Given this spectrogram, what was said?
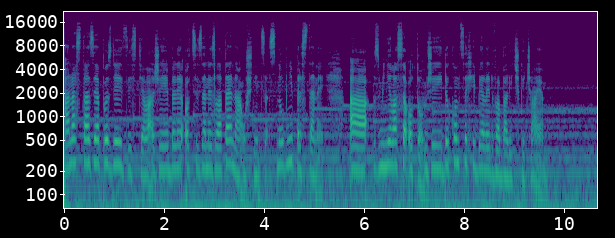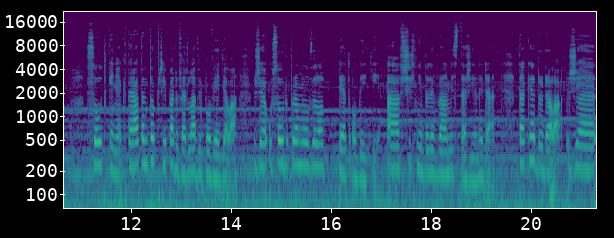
Anastázia později zjistila, že jí byly odcizeny zlaté náušnice, snoubní prsteny a zmínila se o tom, že jí dokonce chyběly dva balíčky čaje. Soudkyně, která tento případ vedla, vypověděla, že u soudu promluvilo pět obětí a všichni byli velmi staří lidé. Také dodala, že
